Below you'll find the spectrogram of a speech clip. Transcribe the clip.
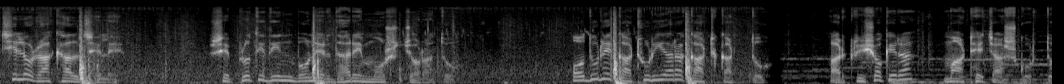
ছিল রাখাল ছেলে। সে প্রতিদিন বনের ধারে মোষ চড়াত। অদূরে কাঠুরিয়ারা কাঠ কাটত আর কৃষকেরা মাঠে চাষ করত।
